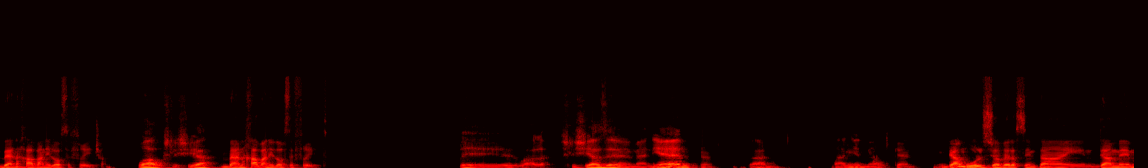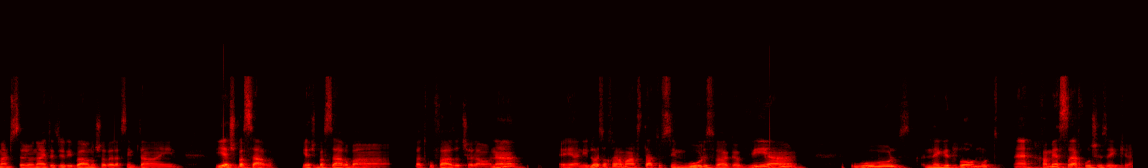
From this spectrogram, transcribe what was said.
בהנחה ואני לא עושה free hit שם. וואו, שלישייה. בהנחה ואני לא עושה free hit. וואלה. שלישייה זה מעניין. כן. מעניין מאוד. כן. גם וולס שווה לשים את העין, גם מנצ'סטר יונייטד שדיברנו שווה לשים את העין. יש בשר, יש בשר ב- בתקופה הזאת של העונה. אה, אני לא זוכר מה הסטטוס עם וולס והגביע. וולס נגד בורנמות', אה, 15% שזה יקרה,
